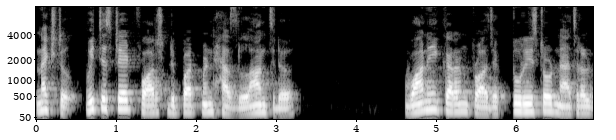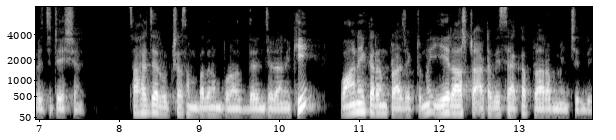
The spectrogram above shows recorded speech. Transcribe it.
next which state forest department has launched Vanikaran project to restore natural vegetation సహజ వృక్ష సంపదను పునరుద్ధరించడానికి వాణీకరణ్ ప్రాజెక్టును ఏ రాష్ట్ర అటవీ శాఖ ప్రారంభించింది?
